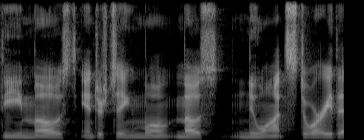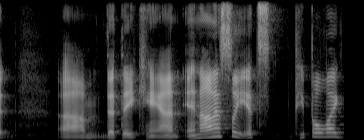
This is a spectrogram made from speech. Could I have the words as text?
the most interesting, mo- most nuanced story that um, that they can. And honestly, it's people like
